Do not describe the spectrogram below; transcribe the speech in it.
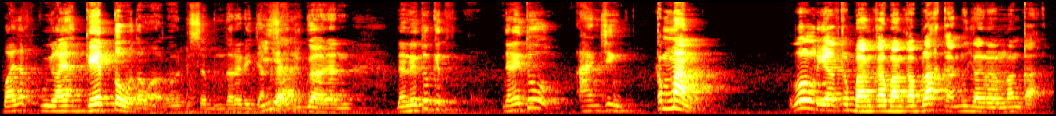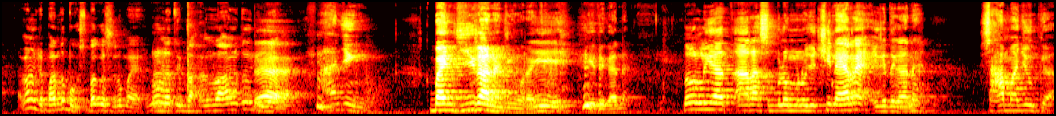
banyak wilayah ghetto tau gak lo sebenarnya di Jaksel Iya. juga dan dan itu dan itu anjing Kemang. Lo lihat ke bangka-bangka belakang lu jalan jalan bangka. Emang depan tuh bagus-bagus rumah ya. Lo lihat di belakang-belakang tuh juga Dah. anjing kebanjiran anjing mereka. Iya. gitu kan. Lo lihat arah sebelum menuju Cinere gitu kan. Sama juga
